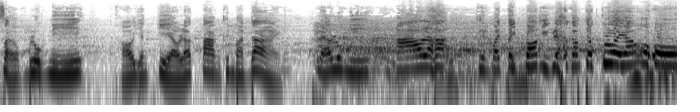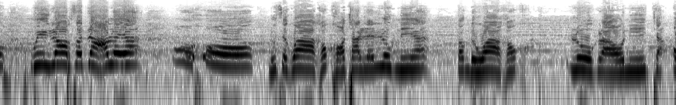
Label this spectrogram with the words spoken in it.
เสิร์ฟลูกนี้ เขายังเกี่ยวแล้วตั้งขึ้นมาได้ แล้วลูกนี้เอาละฮะขึ้นไปติดบล็อกอีกแล้วครับเจ้ากล้วยครับโอ้โหวิ่งรอบสนามเลยฮะโอ้โหรู้สึกว่าเขาขอ challenge ลูกนี้ฮะต้องดูว่าเขาลูกเรานี้จะโอ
